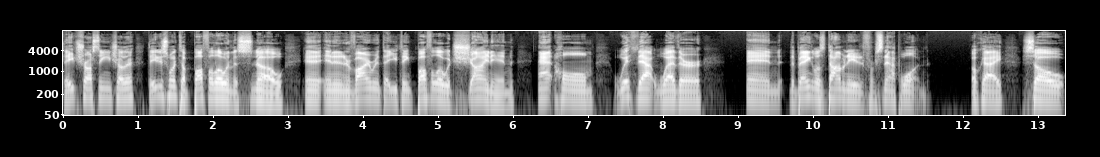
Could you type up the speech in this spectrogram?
They trusting each other. They just went to Buffalo in the snow in, in an environment that you think Buffalo would shine in at home with that weather, and the Bengals dominated from snap one. Okay, so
